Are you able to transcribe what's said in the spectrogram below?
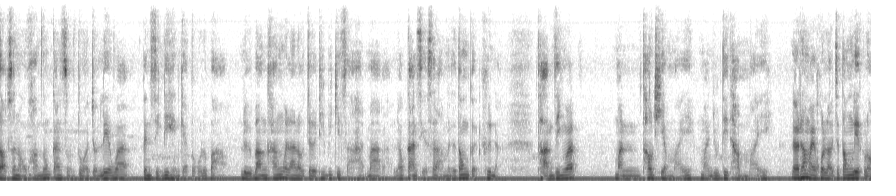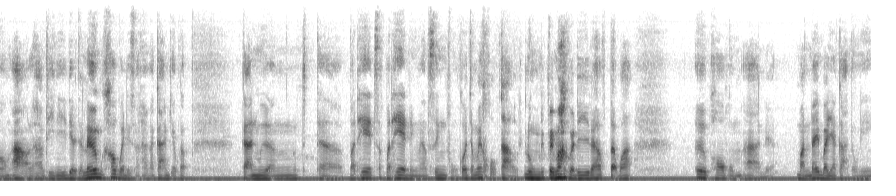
ตอบสนองความต้องการส่วนตัวจนเรียกว่าเป็นสิ่งที่เห็นแก่ตัวหรือเปล่า หรือบางครั้งเวลาเราเจอที่วิกฤตสาหัสมากอะแล้วการเสียสละมันจะต้องเกิดขึ้นอะถามจริงว่ามันเท่าเทียมไหม มันยุติธรรมไหม แล้วทำไมคนเราจะต้องเรียกร้องอ้าวแล้วครับทีนี้เดี๋ยวจะเริ่มเข้าไปในสถานการณ์เกี่ยวกับการเมืองประเทศสักประเทศหนึ่งนะครับ ซึ่งผมก็จะไม่ขอกล่าวลุงลึกไปมากกว่านี้นะครับ แต่ว่า เออพอผมอ่านเนี่ย มันได้บรรยากาศตรงนี้จ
